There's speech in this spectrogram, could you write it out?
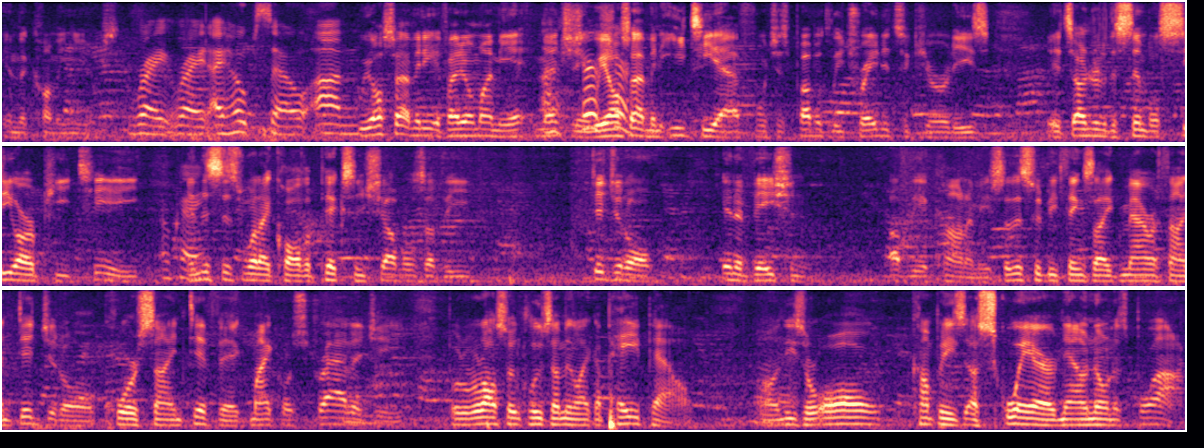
in the coming years. Right, right. I hope so. Um, We also have an, if I don't mind me mentioning, sure, we also have an ETF, which is publicly traded securities. It's under the symbol CRPT, Okay. and this is what I call the picks and shovels of the digital innovation of the economy. So this would be things like Marathon Digital, Core Scientific, MicroStrategy, but it would also include something like a PayPal. Uh, these are all companies, a Square, now known as Block.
